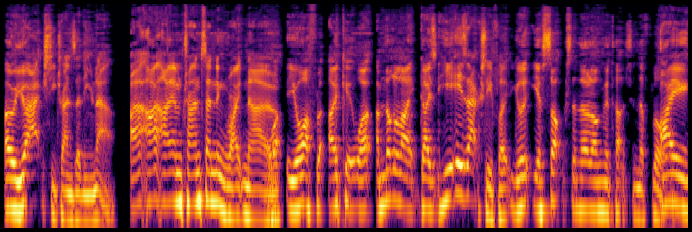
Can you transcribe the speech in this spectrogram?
oh, you're actually transcending now. I, I, I am transcending right now. What, you are. Flo- okay. Well, I'm not gonna lie, guys. He is actually floating. Your, your socks are no longer touching the floor. I,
